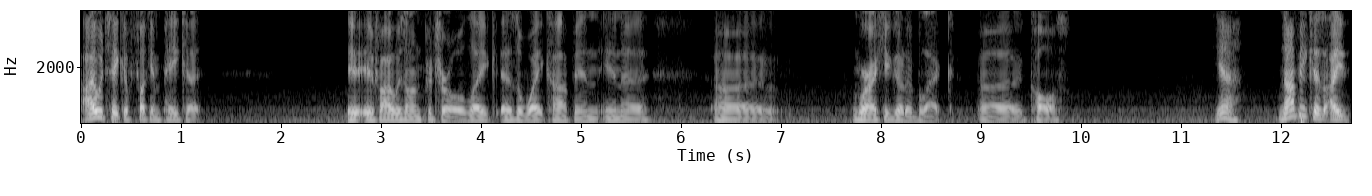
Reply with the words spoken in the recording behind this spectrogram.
I would take a fucking pay cut if I was on patrol, like as a white cop in in a uh, where I could go to black uh, calls. Yeah, not because I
